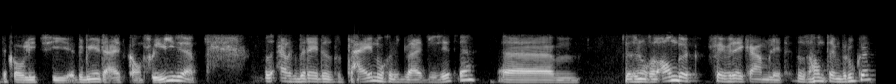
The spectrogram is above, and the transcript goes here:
de coalitie de meerderheid kan verliezen. Dat eigenlijk de reden dat hij nog is blijven zitten. Um, er is nog een ander VVD-Kamerlid, dat is Han ten Broeke.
